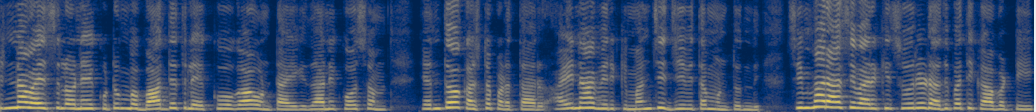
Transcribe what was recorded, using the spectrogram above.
చిన్న వయసులోనే కుటుంబ బాధ్యతలు ఎక్కువగా ఉంటాయి. దానికోసం ఎంతో కష్టపడతారు. అయినా వీరికి మంచి జీవితం ఉంటుంది. సింహరాశి వారికి సూర్యుడు అధిపతి కాబట్టి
